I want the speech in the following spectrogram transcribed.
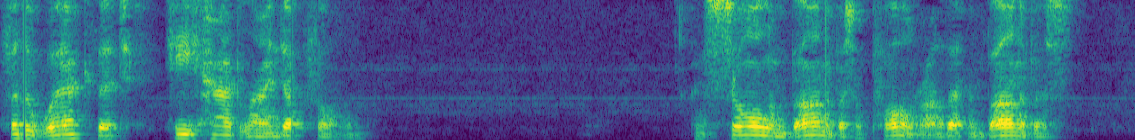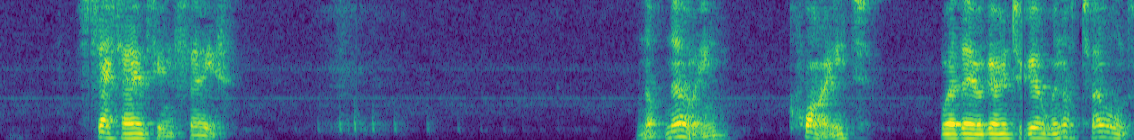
for the work that he had lined up for them. And Saul and Barnabas, or Paul rather, and Barnabas set out in faith, not knowing quite where they were going to go. We're not told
